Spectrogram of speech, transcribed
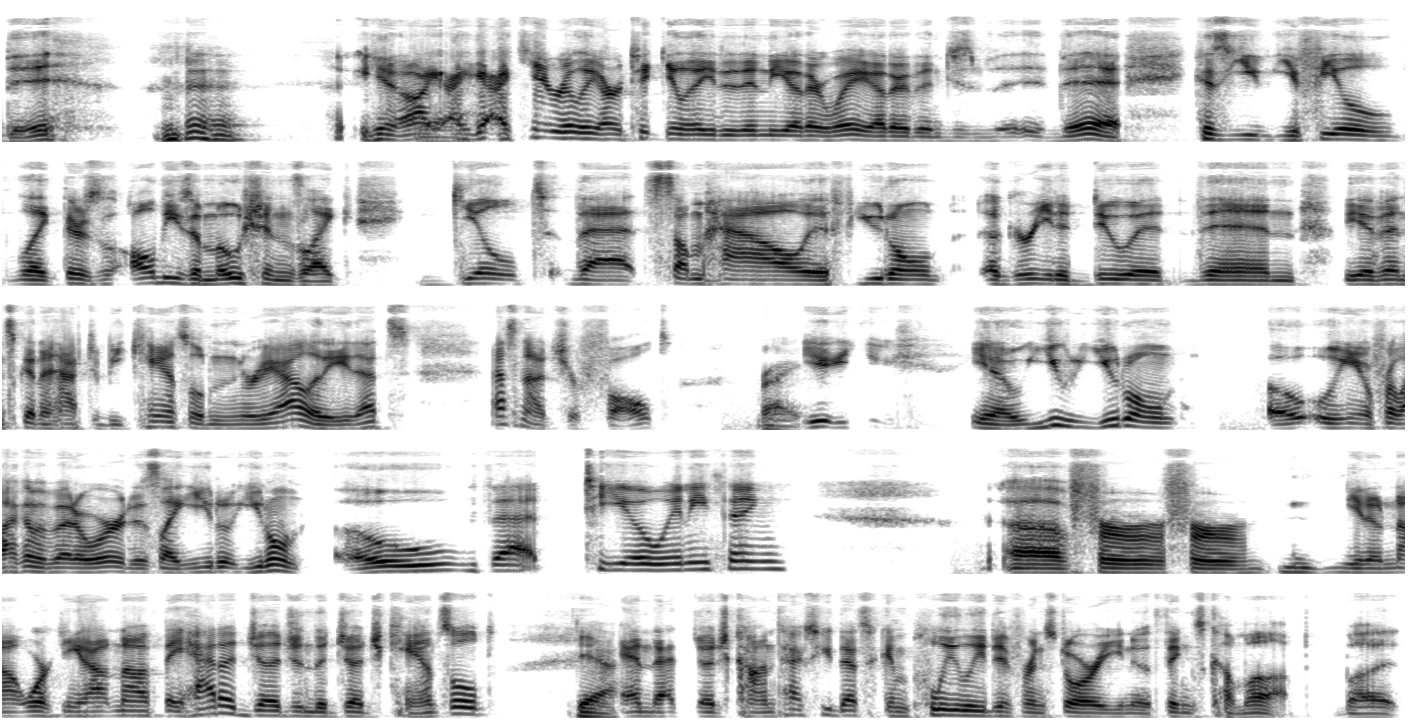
bleh. you know I, I can't really articulate it any other way other than just because you you feel like there's all these emotions like guilt that somehow if you don't agree to do it then the event's going to have to be canceled in reality that's that's not your fault right. you, you you know you you don't owe you know for lack of a better word it's like you don't you don't owe that to anything uh for for you know not working out now if they had a judge and the judge canceled Yeah. and that judge contacts you that's a completely different story you know things come up but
